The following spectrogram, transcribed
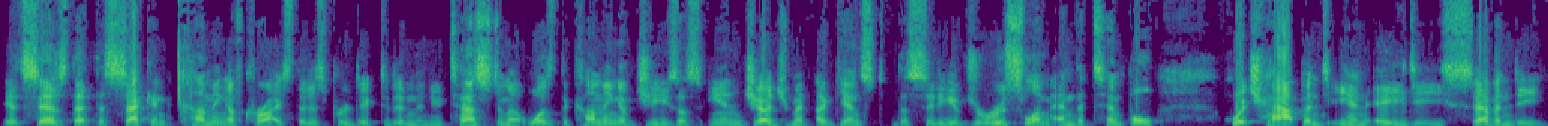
it says that the second coming of Christ that is predicted in the New Testament was the coming of Jesus in judgment against the city of Jerusalem and the temple, which happened in AD 70.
